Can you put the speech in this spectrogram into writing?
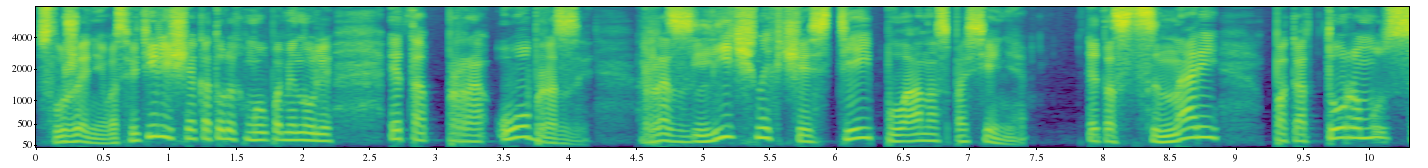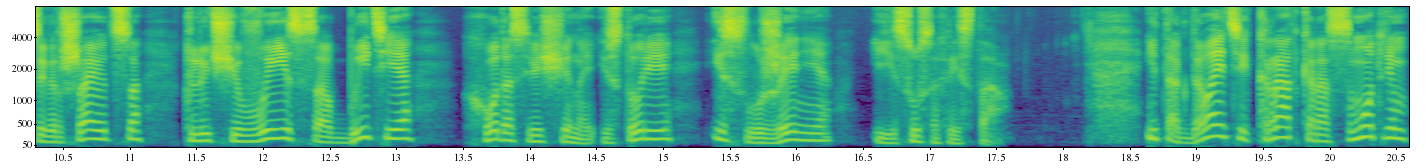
служения во святилище, о которых мы упомянули, это прообразы различных частей плана спасения. Это сценарий, по которому совершаются ключевые события хода священной истории и служения Иисуса Христа. Итак, давайте кратко рассмотрим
